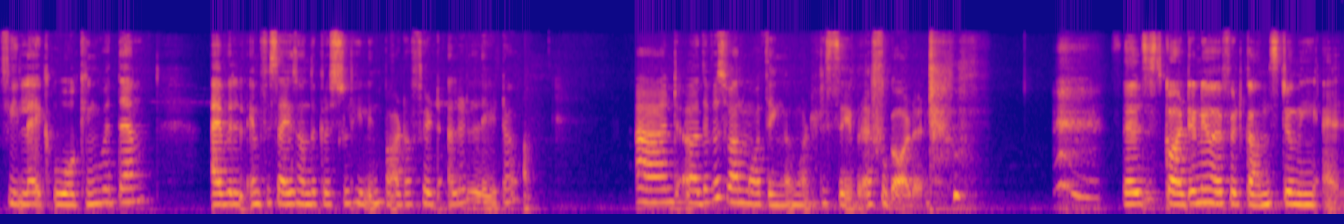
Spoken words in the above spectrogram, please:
feel like working with them? I will emphasize on the crystal healing part of it a little later. And uh, there was one more thing I wanted to say, but I forgot it. so I'll just continue. If it comes to me, I'll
